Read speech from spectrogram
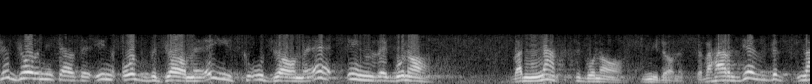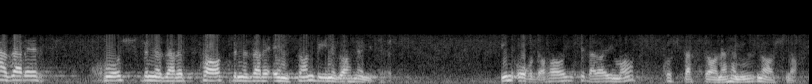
چه جرمی کرده؟ این عضو جامعه است که او جامعه این ره گناه و نفس گناه می‌دانسته و هرگز به نظر خوش به نظر پاک به نظر انسان به این نگاه نمی‌کرد. این عقده هایی که برای ما خوشبختانه هنوز ناشناخته.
